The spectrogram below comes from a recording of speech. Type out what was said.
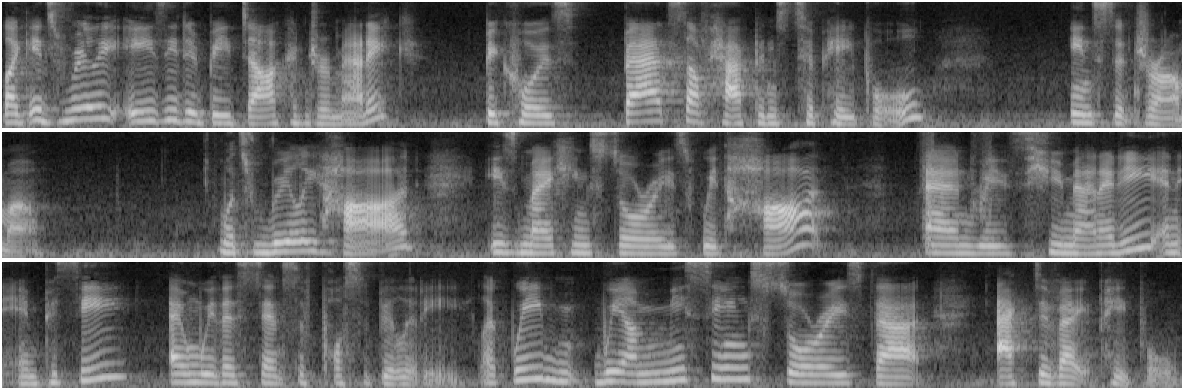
like it's really easy to be dark and dramatic because bad stuff happens to people, instant drama. What's really hard is making stories with heart and with humanity and empathy and with a sense of possibility. Like we we are missing stories that activate people.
